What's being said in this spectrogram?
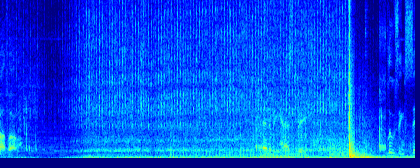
Bravo. Enemy has B. Losing C.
